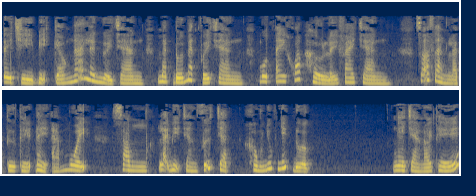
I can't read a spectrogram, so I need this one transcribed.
Tê chỉ bị kéo ngã lên người chàng, Mặt đối mặt với chàng, Một tay khoác hờ lấy vai chàng. Rõ ràng là tư thế đầy ám muội. Xong lại bị chàng giữ chặt, Không nhúc nhích được. Nghe chàng nói thế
